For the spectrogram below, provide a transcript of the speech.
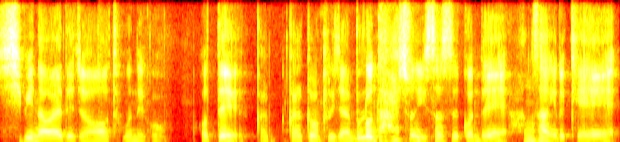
10이 나와야 되죠. 두 근의 곱. 어때? 깔, 깔끔한 풀이잖아. 물론 다 할 수는 있었을 건데 항상 이렇게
